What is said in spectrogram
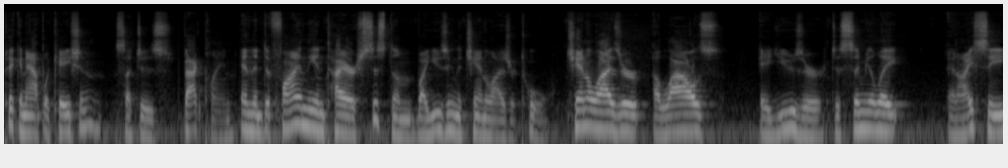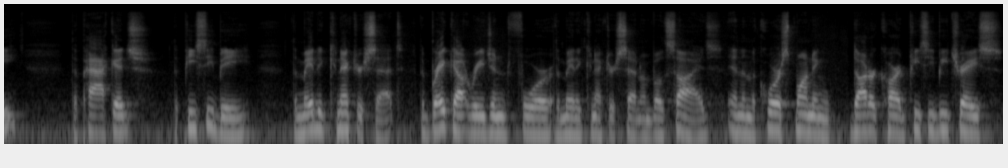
pick an application such as Backplane, and then define the entire system by using the Channelyzer tool. Channelyzer allows a user to simulate an IC, the package, the PCB, the mated connector set, the breakout region for the mated connector set on both sides, and then the corresponding daughter card PCB trace,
